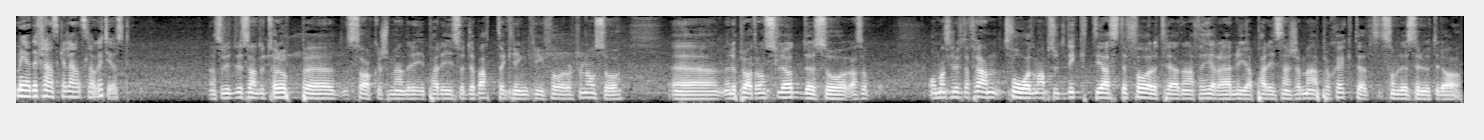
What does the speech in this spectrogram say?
med det franska landslaget just. Alltså det är intressant, du tar upp eh, saker som händer i Paris och debatten kring, kring förorterna och så. Eh, när du pratar om slödder så, alltså, om man ska lyfta fram två av de absolut viktigaste företrädarna för hela det här nya Paris Saint-Germain-projektet som det ser ut idag,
